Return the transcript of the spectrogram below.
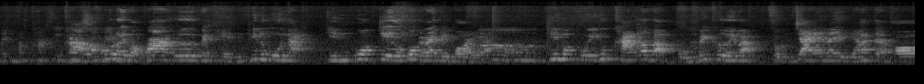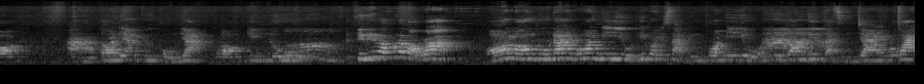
เป็นพักๆอีกค่ะเราก็เลยบอกว่าเออไปเห็นพี่ละมุนอะ กินพวกเจลพวกอะไรบ่อยๆเออะอเออที่มาคุยทุกครั้งแล้วแบบผมไม่เคยแบบสนใจอะไรอย่างเงี้ยแต่พออ่าตอนเนี้ยคือผมอยากลองกินดู ทีนี้เราก็เลยบอกว่า อ๋อลองดูได้เพราะว่ามีอยู่ที่บริษัทถึงพอมีอยู่ก็คือต้องรีบตัดสินใจ เพราะว่า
